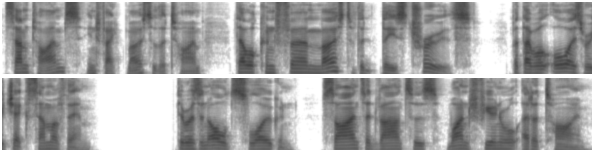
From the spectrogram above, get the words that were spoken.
Sometimes, in fact, most of the time, they will confirm most of the, these truths, but they will always reject some of them. There is an old slogan science advances one funeral at a time.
